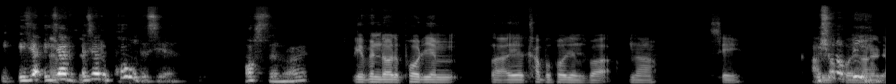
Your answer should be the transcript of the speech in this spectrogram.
He's had, he's had, he's had a pole this year. Austin, right? Even though the podium, like, he had a couple podiums, but no. C. I'm not putting than-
